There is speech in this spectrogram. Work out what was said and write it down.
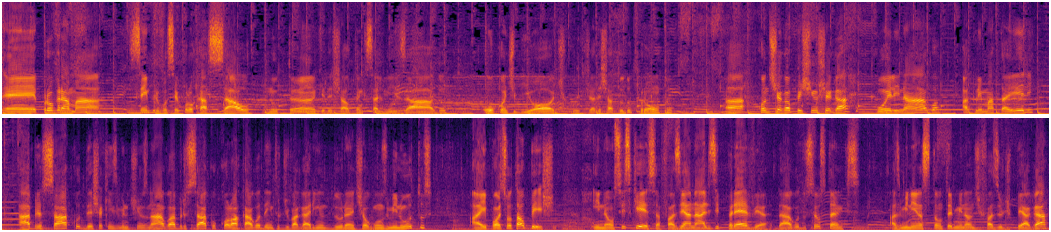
É, programar sempre você colocar sal no tanque, deixar o tanque salinizado ou com antibiótico, já deixar tudo pronto. Ah, quando chegar o peixinho chegar, põe ele na água, aclimata ele, abre o saco, deixa 15 minutinhos na água, abre o saco, coloca a água dentro devagarinho durante alguns minutos, aí pode soltar o peixe. E não se esqueça, fazer análise prévia da água dos seus tanques. As meninas estão terminando de fazer o de pH,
